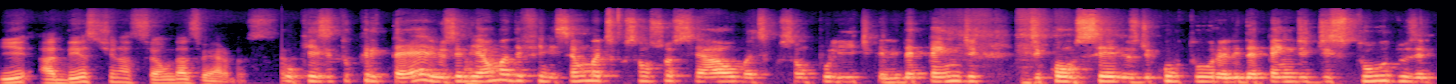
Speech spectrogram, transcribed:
e a destinação das verbas. O quesito critérios, ele é uma definição, uma discussão social, uma discussão política, ele depende de conselhos de cultura, ele depende de estudos, ele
